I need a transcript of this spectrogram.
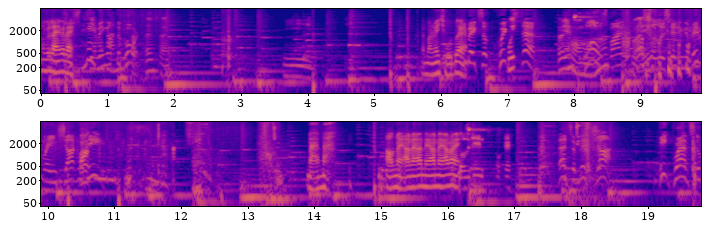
ไม่เป็นไร offense ไม่เป็นไร is เชี่ยไม่ moving ทัน up the court. เออสวยพี่แล้วมันไม่ชูดด้วย He makes a quick Ui. step เฮ้ย and ของผม blows by. สวย Russell is hitting the mid-range shot with ease. มามาเอาหน่อยเอาหน่อยเอาหน่อยเอาหน่อยเอาหน่อยโดนสกินโอเค That's a missed shot. He grabs the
